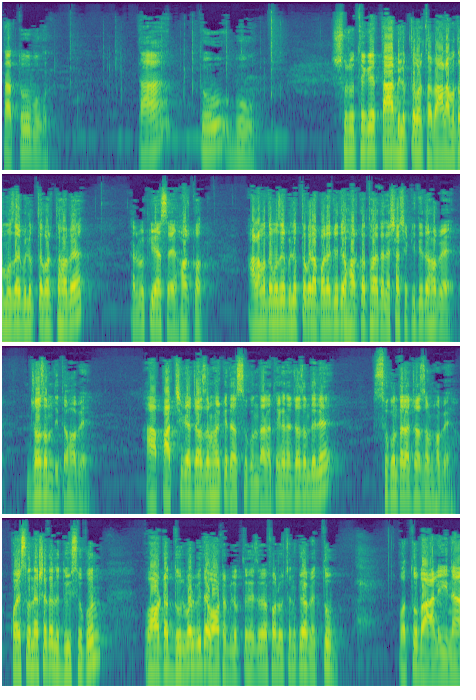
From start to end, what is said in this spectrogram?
তাতুবু। তাতুবু। শুরু থেকে তা বিলুপ্ত করতে হবে। আলামত মোজার বিলুপ্ত করতে হবে। তারপর কি আছে? হরকত। আলামত মোজার বিলুপ্ত করার পরে যদি হরকত হয়, তাহলে শেষে কি দিতে হবে? জজম দিতে হবে। আর পাঁচ শিকা জজম হয় কি তার সুকুন দ্বারা। তো এখানে জজম দিলে সুকুন দ্বারা জজম হবে। কয় সুকুন একসাথে হলে দুই সুকুন। ওয়াওটা দুর্বল বিদে ওয়াওটা বিলুপ্ত হয়ে যাবে। ফল উচ্চারণ কি হবে? তুব। ও তুব আলী না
